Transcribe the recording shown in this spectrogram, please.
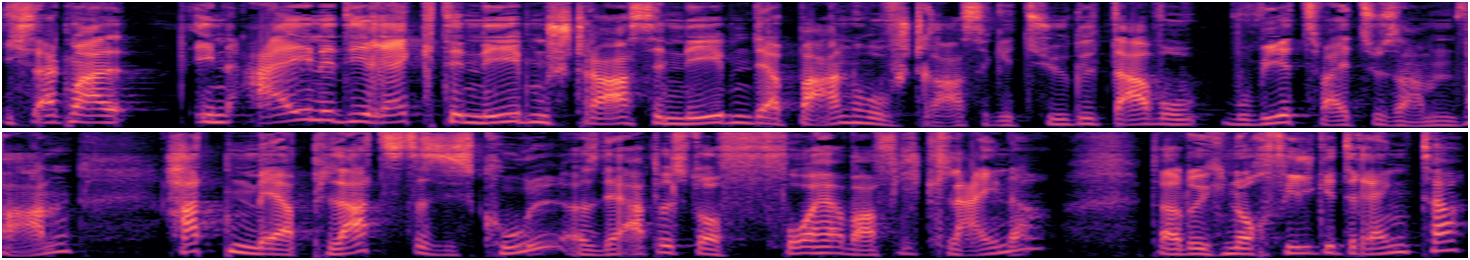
ich sag mal, in eine direkte Nebenstraße neben der Bahnhofstraße gezügelt, da wo, wo wir zwei zusammen waren, hatten mehr Platz, das ist cool. Also der Apple Store vorher war viel kleiner, dadurch noch viel gedrängter.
